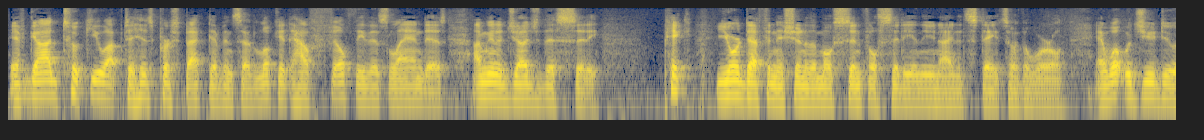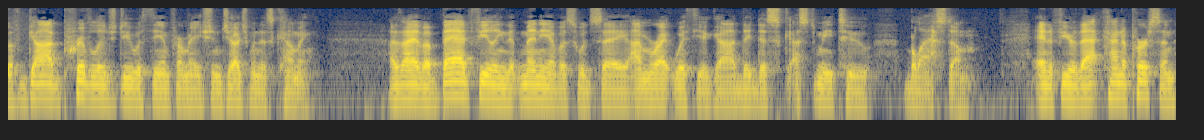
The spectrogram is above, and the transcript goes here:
if God took you up to his perspective and said, Look at how filthy this land is, I'm going to judge this city. Pick your definition of the most sinful city in the United States or the world. And what would you do if God privileged you with the information judgment is coming? As I have a bad feeling that many of us would say, I'm right with you, God. They disgust me to blast them. And if you're that kind of person,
